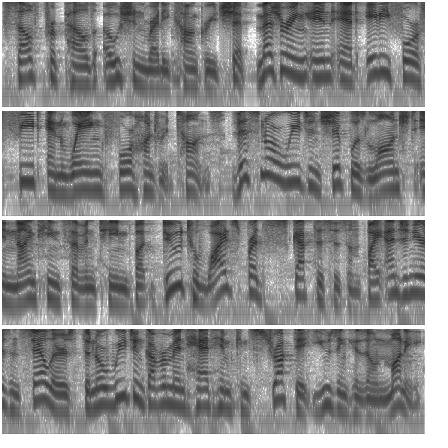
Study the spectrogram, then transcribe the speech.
self propelled ocean ready concrete ship, measuring in at 84 feet and weighing 400 tons. This Norwegian ship was launched in 1917, but due to widespread skepticism by engineers and sailors, the Norwegian government had him construct it using his own money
